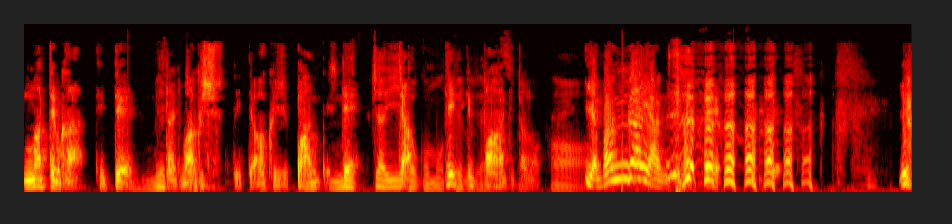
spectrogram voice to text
待ってるからって言って、めっちゃ二人とも握手って言って、握手バンってしめってて、ちゃいいとこ持ってるじゃないですか。じゃあ出てバーっておういや、漫画やんってなって。いや、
